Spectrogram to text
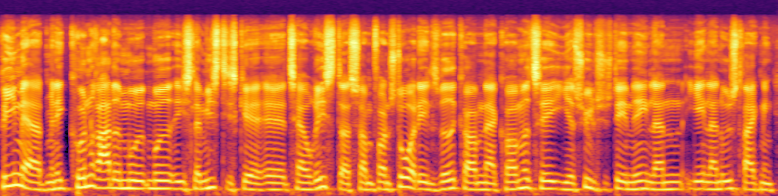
primært, men ikke kun rettet mod, mod islamistiske øh, terrorister, som for en stor dels vedkommende er kommet til i asylsystemet i en eller anden, i en eller anden udstrækning.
